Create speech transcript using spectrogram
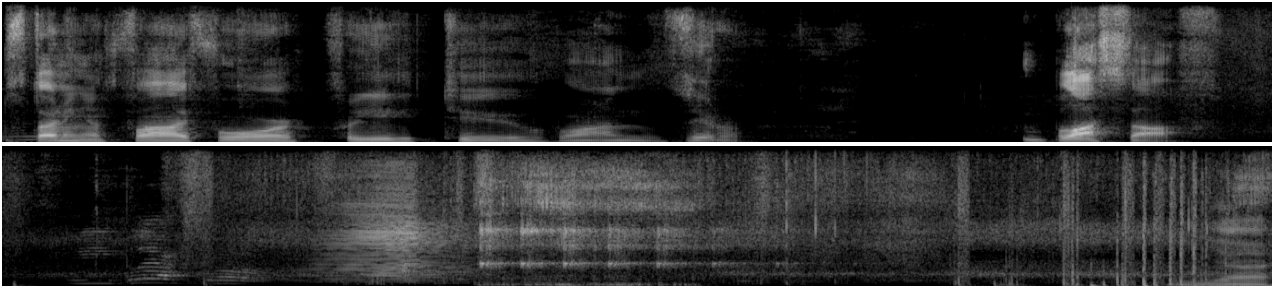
Starting at five, four, three, two, one, zero. Blast off. Blast off. Yeah, I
